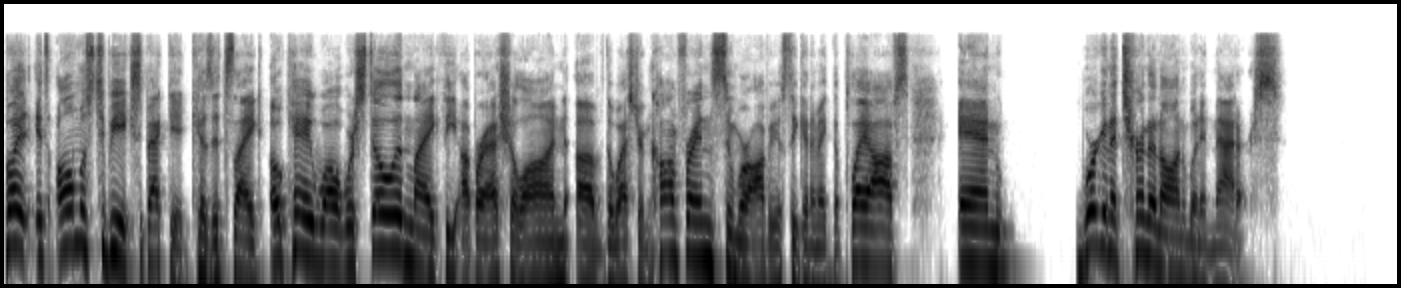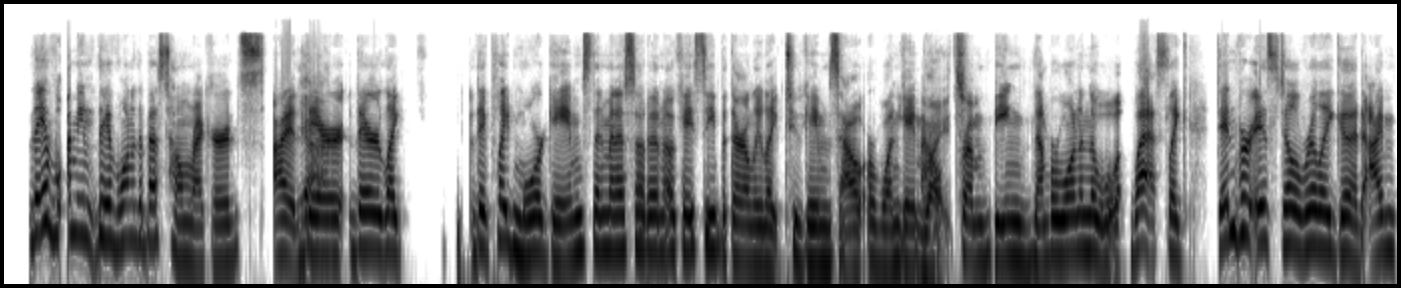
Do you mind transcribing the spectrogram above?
But it's almost to be expected because it's like, okay, well, we're still in like the upper echelon of the Western Conference, and we're obviously going to make the playoffs, and we're going to turn it on when it matters. They have I mean they have one of the best home records. I Yeah. they're they're like they played more games than Minnesota and OKC, but they're only like two games out or one game out from being number one in the West. Like Denver is still really good. I'm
